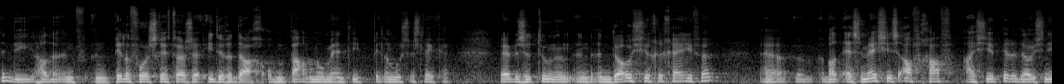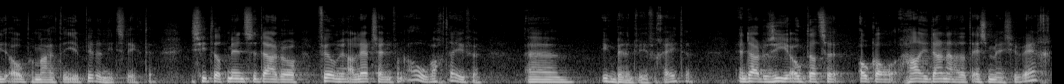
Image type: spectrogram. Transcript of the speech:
die hadden een, een, pillenvoorschrift waar ze iedere dag op een bepaald moment die pillen moesten slikken. We hebben ze toen een, een, een doosje gegeven uh, wat sms'jes afgaf als je je pillendoosje niet openmaakt en je pillen niet slikte. Je ziet dat mensen daardoor veel meer alert zijn van, oh, wacht even, ik ben het weer vergeten. En daardoor zie je ook dat ze, ook al haal je daarna dat sms'je weg,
